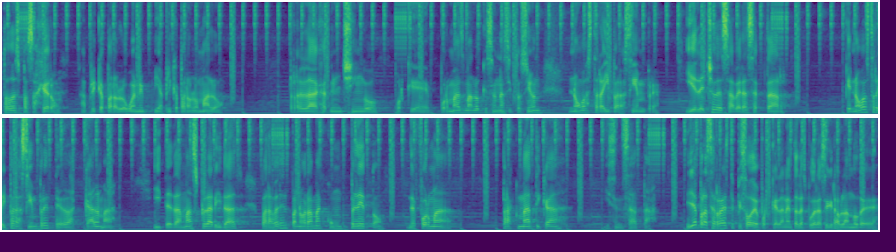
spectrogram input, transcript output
todo es pasajero, aplica para lo bueno y aplica para lo malo relájate un chingo, porque por más malo que sea una situación, no va a estar ahí para siempre. Y el hecho de saber aceptar que no va a estar ahí para siempre te da calma y te da más claridad para ver el panorama completo de forma pragmática y sensata. Y ya para cerrar este episodio, porque la neta les podría seguir hablando de,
